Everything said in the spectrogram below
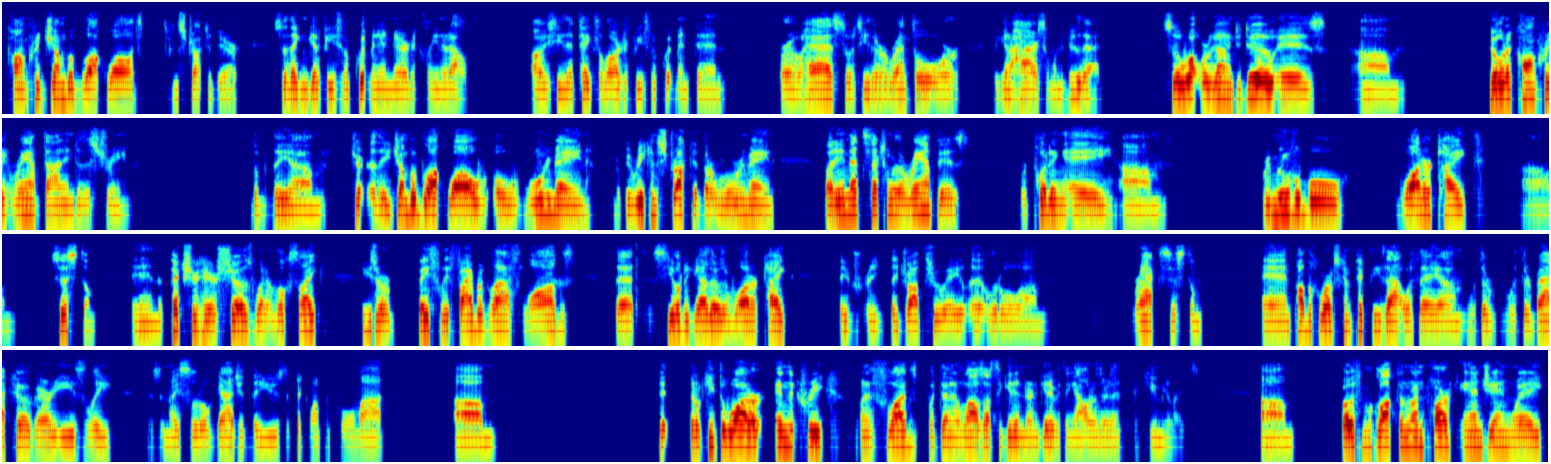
concrete jumbo block wall it's constructed there, so they can get a piece of equipment in there to clean it out. Obviously, that takes a larger piece of equipment than Borough has, so it's either a rental or we got to hire someone to do that. So what we're going to do is um, build a concrete ramp down into the stream. The the um, the jumbo block wall will, will remain. It'll be reconstructed, but it will remain. But in that section where the ramp is, we're putting a um, removable watertight um, system. And the picture here shows what it looks like. These are basically fiberglass logs that seal together. They're watertight. They they drop through a, a little um, rack system, and Public Works can pick these out with a um, with their with their backhoe very easily. There's a nice little gadget they use to pick them up and pull them out. Um, it, it'll keep the water in the creek when it floods, but then it allows us to get in there and get everything out of there that accumulates. Um, both McLaughlin Run Park and Janeway,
